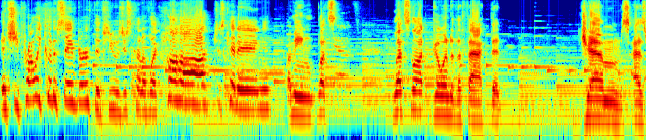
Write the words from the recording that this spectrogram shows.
and she probably could have saved earth if she was just kind of like haha just kidding. I mean let's fair. let's not go into the fact that gems as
